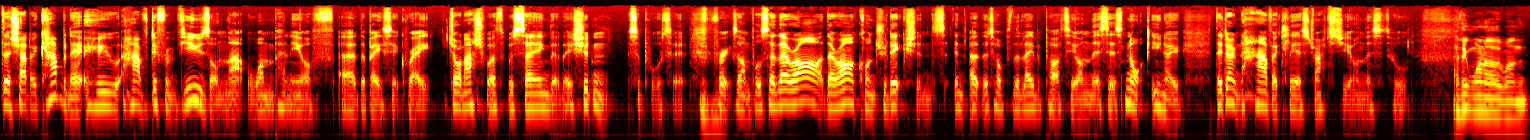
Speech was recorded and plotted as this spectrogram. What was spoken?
the shadow cabinet who have different views on that one penny off uh, the basic rate. John Ashworth was saying that they shouldn't support it, for example. So there are there are contradictions in, at the top of the Labour Party on this. It's not you know they don't have a clear strategy on this at all. I think one other one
